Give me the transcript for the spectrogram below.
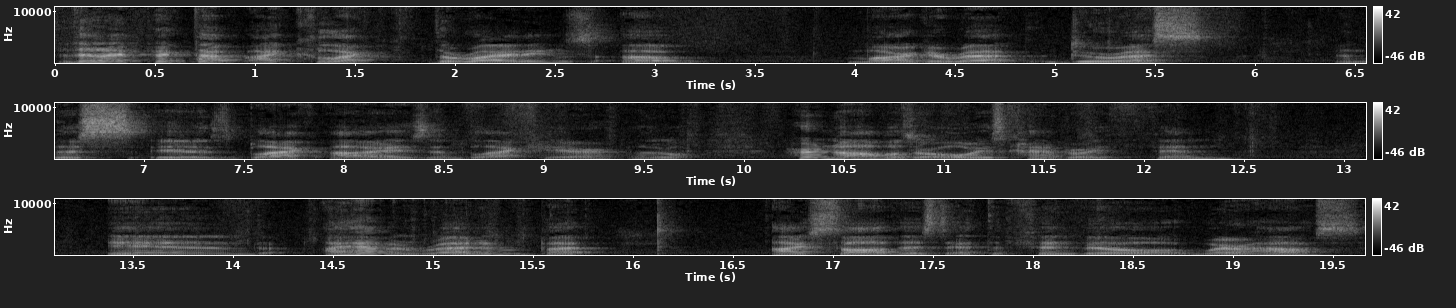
And then I picked up, I collect the writings of Margaret Duras, and this is Black Eyes and Black Hair. Little, her novels are always kind of very thin, and I haven't read them, but I saw this at the Fennville warehouse.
